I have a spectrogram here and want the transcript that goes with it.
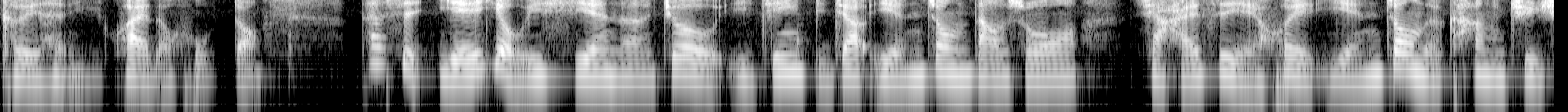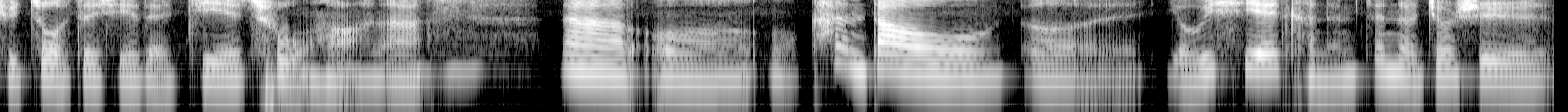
可以很愉快的互动，但是也有一些呢，就已经比较严重到说小孩子也会严重的抗拒去做这些的接触哈，那。那我我看到呃，有一些可能真的就是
